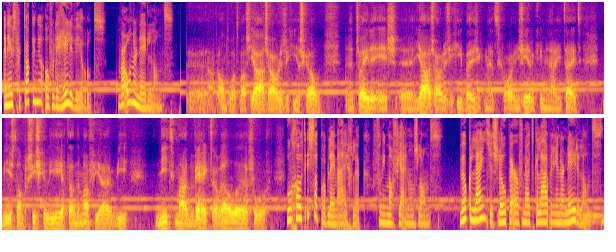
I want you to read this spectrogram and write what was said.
en heeft vertakkingen over de hele wereld, waaronder Nederland. Nou, het antwoord was ja, ze houden zich hier schuil. Eh, Het tweede is eh, ja, ze houden zich hier bezig met georganiseerde criminaliteit. Wie is dan precies gelieerd aan de maffia, wie niet, maar werkt er wel eh, voor. Hoe groot is dat probleem eigenlijk van die maffia in ons land? Welke lijntjes lopen er vanuit Calabrië naar Nederland?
